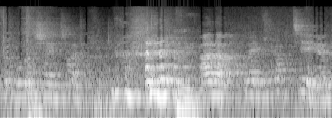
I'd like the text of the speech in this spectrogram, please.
football at the same time. and up. Make a cup again.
